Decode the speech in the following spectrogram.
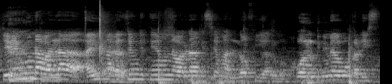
Tienen una balada. Hay una canción que tiene una balada que se llama Love y algo, con el primer vocalista.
